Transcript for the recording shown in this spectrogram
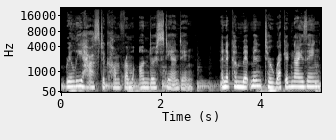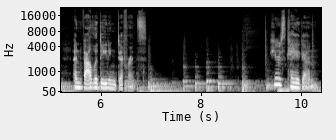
really has to come from understanding and a commitment to recognizing and validating difference. Here's Kay again,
